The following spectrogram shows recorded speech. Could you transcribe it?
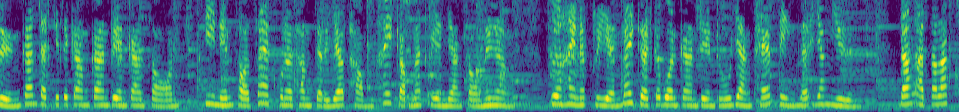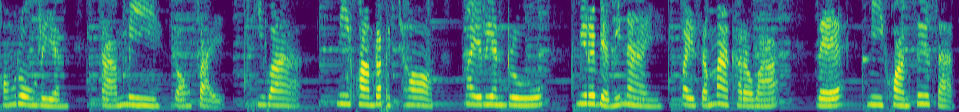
ถึงการจัดกิจกรรมการเรียนการสอน ที่เน้นสอดแทรกคุณธรรมจริยธรรมให้กับนักเรียนอย่างต่อเนื่อง เพื่อให้นักเรียนได้เกิดกระบวนการเรียนรู้อย่างแท้จริงและยั่งยืน ดังอัตลักษณ์ของโรงเรียน3มี2ฝ่ายที่ว่า มีความรับผิดชอบใฝ่เรียนรู้ มีระเบียบวินัยใฝ่สัมมาคารวะ และมีความซื่อสัตย์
